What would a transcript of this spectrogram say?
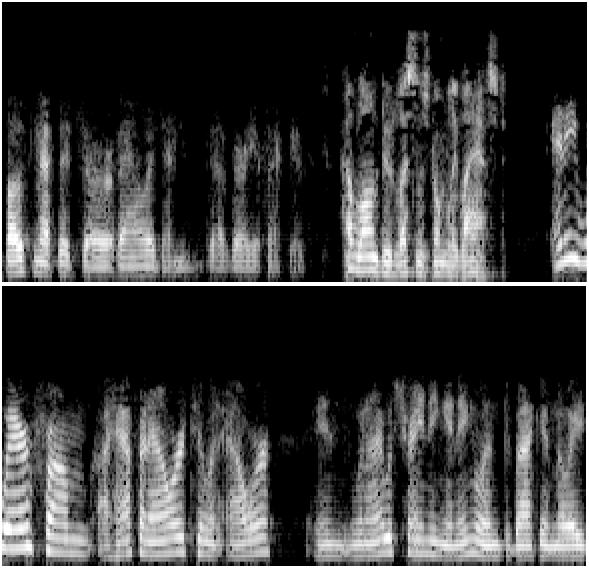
both methods are valid and uh, very effective. How long do lessons normally last? anywhere from a half an hour to an hour. And when I was training in England back in the late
